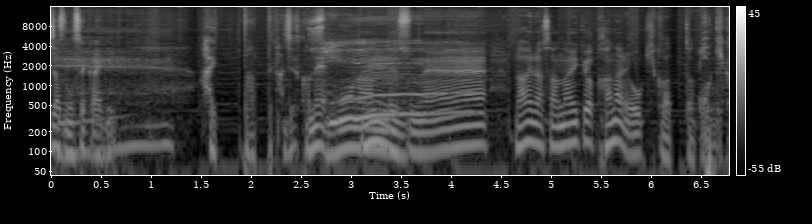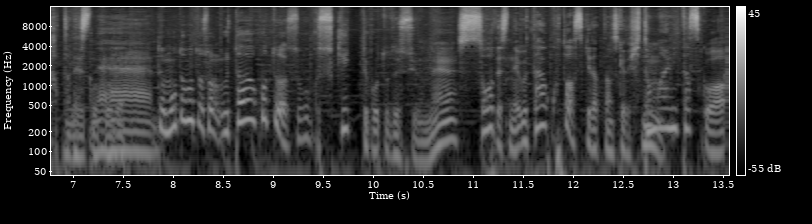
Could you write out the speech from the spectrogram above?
ジャズの世界に入ったって感じですかね。そうなんですね、ライラさんの影響はかなり大きかったと大きかったですね。でもともとその歌うことはすごく好きってことですよね。そうですね。歌うことは好きだったんですけど人前に立つ子は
